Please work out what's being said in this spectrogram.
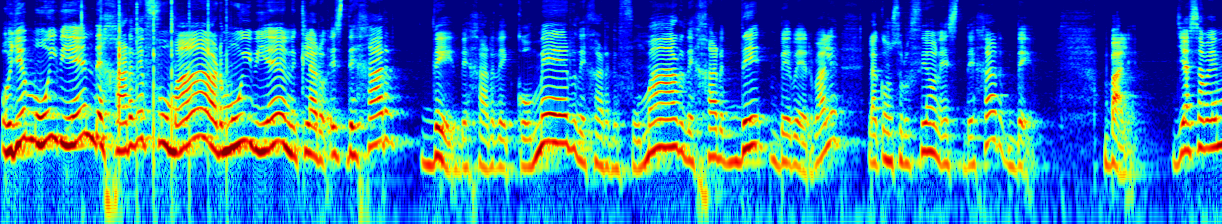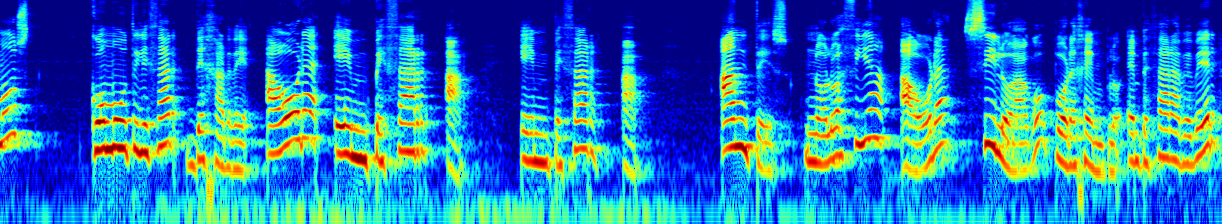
Oye, muy bien, dejar de fumar, muy bien. Claro, es dejar de dejar de comer, dejar de fumar, dejar de beber, ¿vale? La construcción es dejar de. Vale, ya sabemos cómo utilizar dejar de. Ahora empezar a. Empezar Antes no lo hacía, ahora sí lo hago. Por ejemplo, empezar a beber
